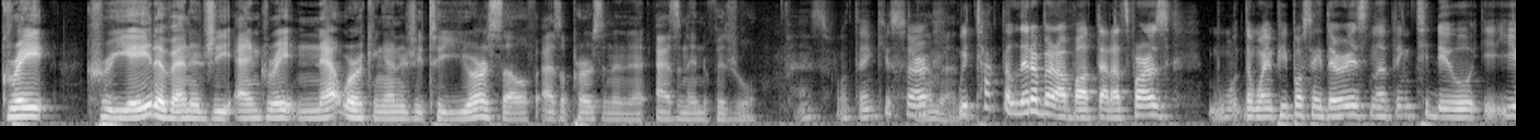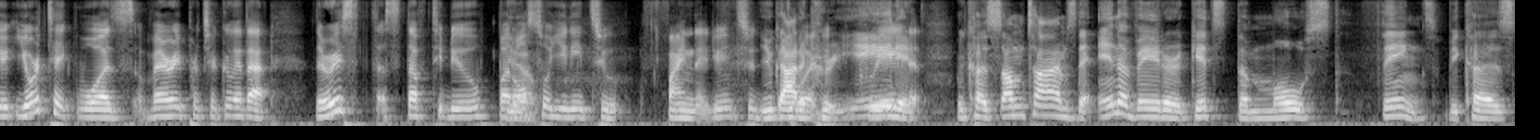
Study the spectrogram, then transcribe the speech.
great creative energy and great networking energy to yourself as a person and as an individual. Nice. Well, thank you, sir. Yeah, we talked a little bit about that as far as the when people say there is nothing to do. your take was very particular that there is stuff to do, but yeah. also you need to find it. You need to. You got to create, create it. it because sometimes the innovator gets the most things because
